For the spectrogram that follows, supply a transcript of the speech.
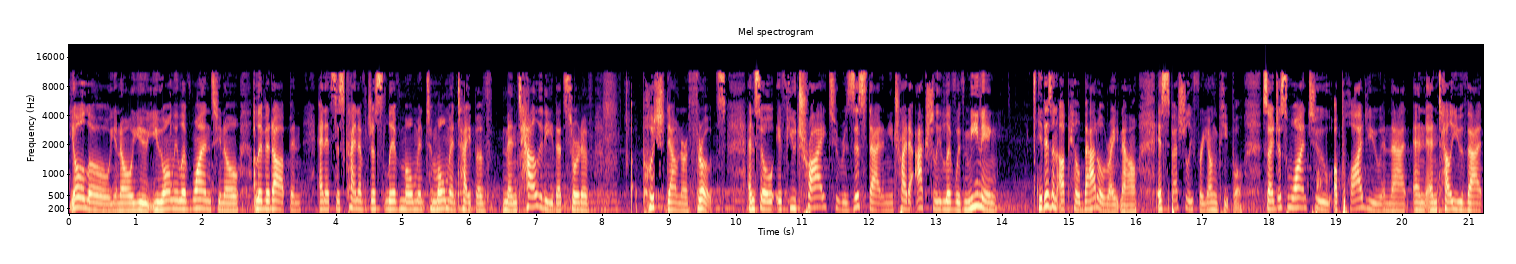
YOLO, you know, you, you only live once, you know, live it up. And, and it's this kind of just live moment to moment type of mentality that's sort of pushed down our throats. And so if you try to resist that and you try to actually live with meaning, it is an uphill battle right now, especially for young people. So I just want to applaud you in that and, and tell you that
